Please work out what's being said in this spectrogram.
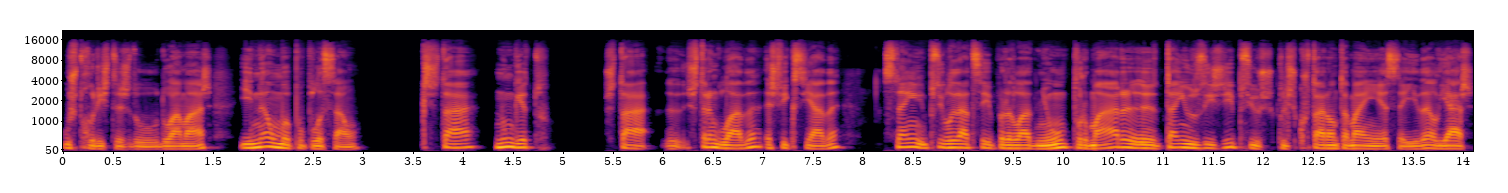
os terroristas do, do Hamas, e não uma população que está num gueto. Está uh, estrangulada, asfixiada, sem possibilidade de sair para lado nenhum, por mar. Uh, tem os egípcios que lhes cortaram também a saída. Aliás,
